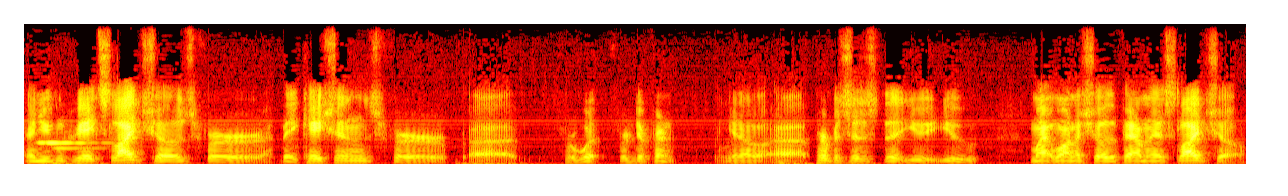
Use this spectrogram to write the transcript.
and you can create slideshows for vacations, for uh, for what for different you know uh, purposes that you you might want to show the family a slideshow.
